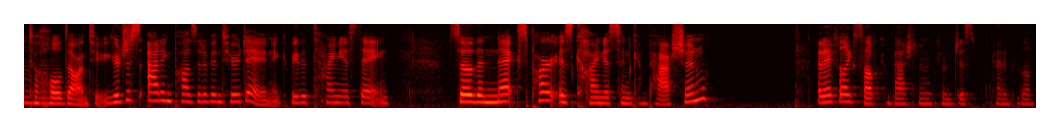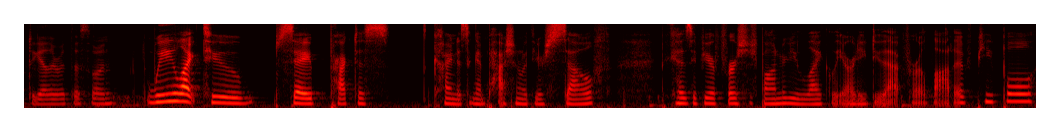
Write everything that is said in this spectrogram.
mm-hmm. to hold on to. You're just adding positive into your day and it could be the tiniest thing. So the next part is kindness and compassion. And I feel like self compassion can just kind of be lumped together with this one. We like to say practice kindness and compassion with yourself because if you're a first responder, you likely already do that for a lot of people.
